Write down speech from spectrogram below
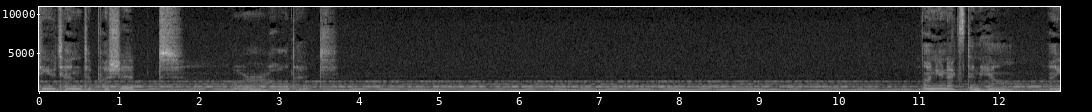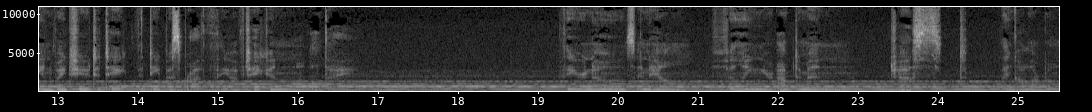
Do you tend to push it or hold it? Next inhale, I invite you to take the deepest breath you have taken all day. Through your nose, inhale, filling your abdomen, chest, then collarbone.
